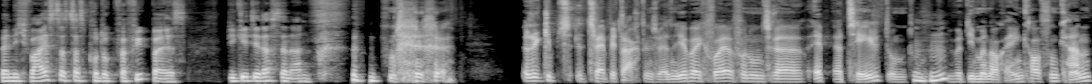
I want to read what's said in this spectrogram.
wenn ich weiß, dass das Produkt verfügbar ist. Wie geht dir das denn an? Also gibt es zwei Betrachtungsweisen. Ich habe euch vorher von unserer App erzählt und mhm. über die man auch einkaufen kann.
